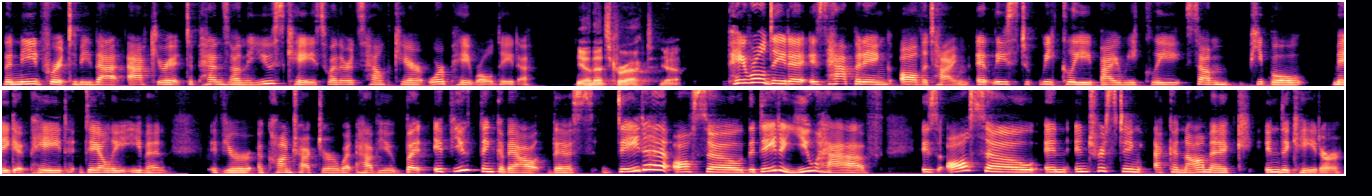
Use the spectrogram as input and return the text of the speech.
the need for it to be that accurate depends on the use case, whether it's healthcare or payroll data. Yeah, that's correct. Yeah. Payroll data is happening all the time, at least weekly, bi weekly. Some people may get paid daily, even if you're a contractor or what have you. But if you think about this, data also, the data you have is also an interesting economic indicator.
